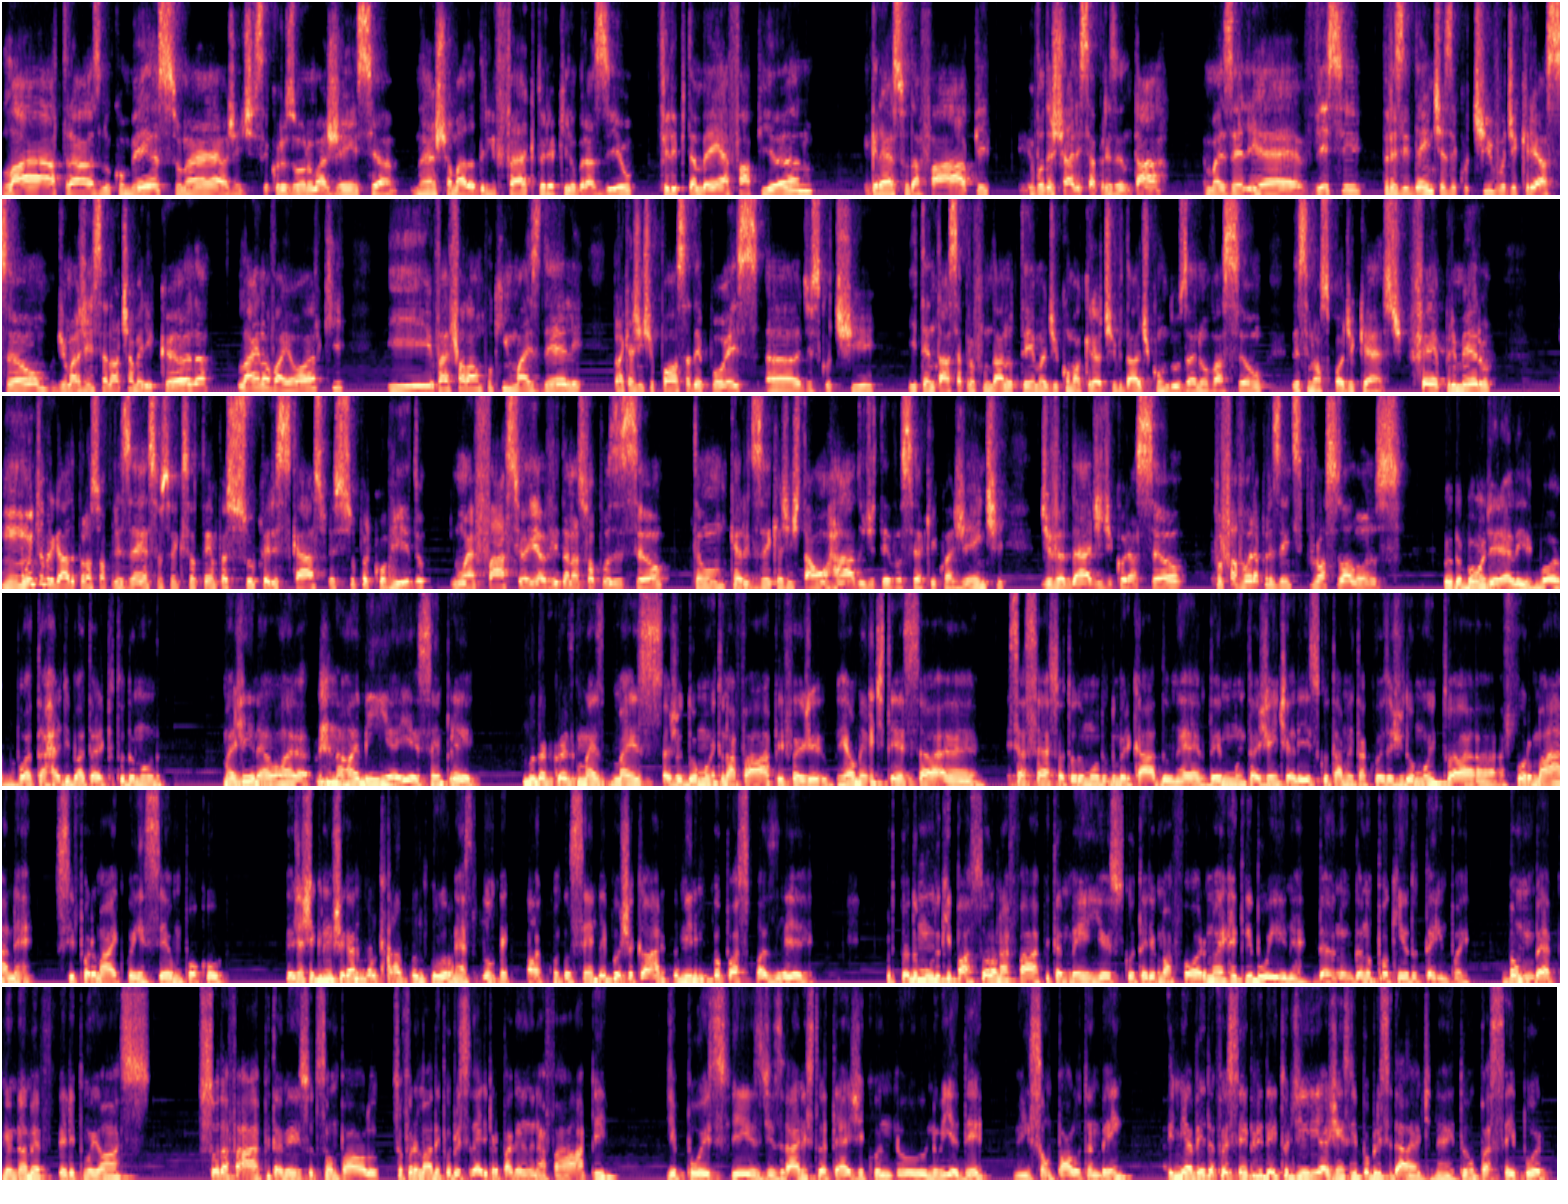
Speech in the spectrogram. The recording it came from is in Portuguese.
lá atrás, no começo, né, a gente se cruzou numa agência né, chamada Dream Factory aqui no Brasil. Felipe também é FAPiano, egresso da FAP. Eu vou deixar ele se apresentar, mas ele é vice-presidente executivo de criação de uma agência norte-americana lá em Nova York e vai falar um pouquinho mais dele para que a gente possa depois uh, discutir e tentar se aprofundar no tema de como a criatividade conduz à inovação nesse nosso podcast. Fê, primeiro, muito obrigado pela sua presença. Eu sei que seu tempo é super escasso, é super corrido, não é fácil aí a vida na sua posição. Então, quero dizer que a gente está honrado de ter você aqui com a gente, de verdade, de coração. Por favor, apresente-se para os nossos alunos. Tudo bom, Direlli? Boa, boa tarde, boa tarde para todo mundo. Imagina, a honra, a honra é minha aí, sempre uma das coisas que mais, mais ajudou muito na FAP foi realmente ter essa, é, esse acesso a todo mundo do mercado, né? Ver muita gente ali, escutar muita coisa, ajudou muito a, a formar, né? Se formar e conhecer um pouco. Eu já cheguei, não chegar no mercado quando, né? Tudo que está acontecendo, e, poxa, claro o mínimo que eu posso fazer por todo mundo que passou lá na FAP também, e eu escutei de alguma forma, é retribuir, né? Dando, dando um pouquinho do tempo aí. Bom, é, meu nome é Felipe Munhoz, Sou da FAP também, sou de São Paulo. Sou formado em publicidade e propaganda na FAP. Depois fiz design estratégico no, no IED, em São Paulo também. E minha vida foi sempre dentro de agência de publicidade, né? Então passei por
